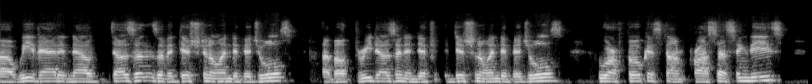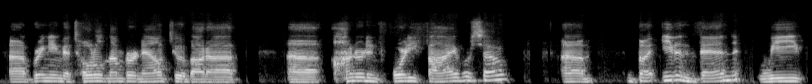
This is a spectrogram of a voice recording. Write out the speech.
Uh, we've added now dozens of additional individuals, about three dozen additional individuals who are focused on processing these, uh, bringing the total number now to about uh, uh 145 or so. Um, but even then, we,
